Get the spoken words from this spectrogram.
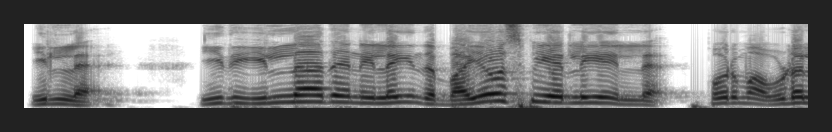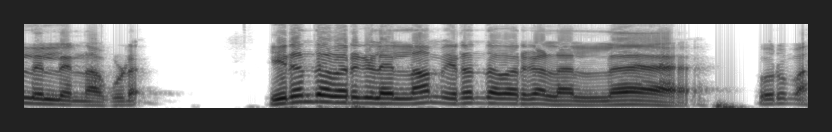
இல்லை. இது இல்லாத நிலை இந்த பயோஸ்பியர்லேயே இல்லை. பொறுமா உடல் இல்லைன்னா கூட. இறந்தவர்கள் எல்லாம் இறந்தவர்கள் அல்ல. பொறுமா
